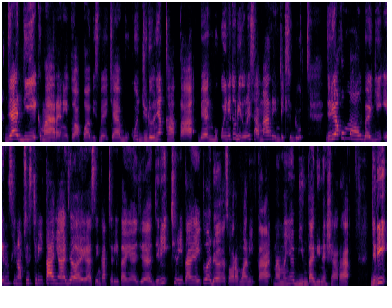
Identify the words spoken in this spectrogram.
Jadi kemarin itu aku habis baca buku judulnya Kata dan buku ini tuh ditulis sama Rintik Seduh. Jadi aku mau bagiin sinopsis ceritanya aja lah ya, singkat ceritanya aja. Jadi ceritanya itu ada seorang wanita namanya Binta Dinasyara jadi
